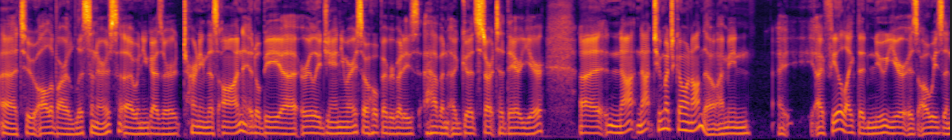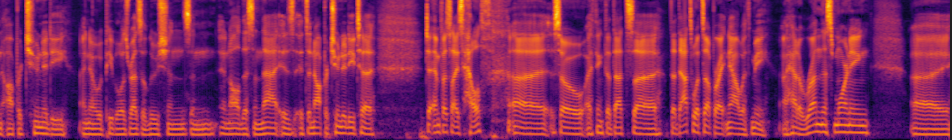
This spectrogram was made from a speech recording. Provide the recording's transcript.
uh, to all of our listeners. Uh, when you guys are turning this on, it'll be uh, early January. So hope everybody's having a good start to their year. Uh, not not too much going on though. I mean, I I feel like the new year is always an opportunity. I know with people's resolutions and and all this and that is it's an opportunity to to emphasize health. Uh, so I think that that's uh, that that's what's up right now with me. I had a run this morning. Uh,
